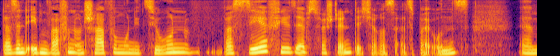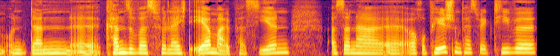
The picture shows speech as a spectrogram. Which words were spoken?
da sind eben Waffen und scharfe Munition was sehr viel Selbstverständlicheres als bei uns. Ähm, und dann äh, kann sowas vielleicht eher mal passieren. Aus einer äh, europäischen Perspektive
